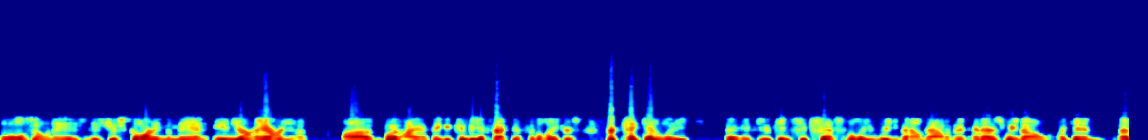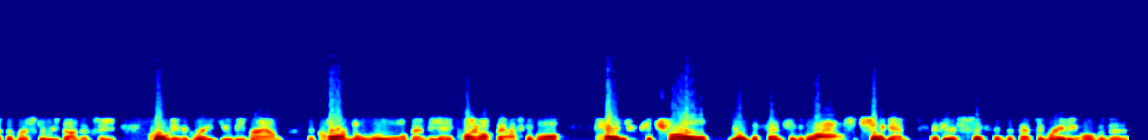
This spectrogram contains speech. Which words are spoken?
all zone is is just guarding the man in your area. Uh, but I, I think it can be effective for the Lakers, particularly if you can successfully rebound out of it. And as we know, again, at the risk of redundancy, quoting the great Hubie Brown, the cardinal rule of NBA playoff basketball, can you control your defensive glass? So again, if you're sixth in defensive rating over the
